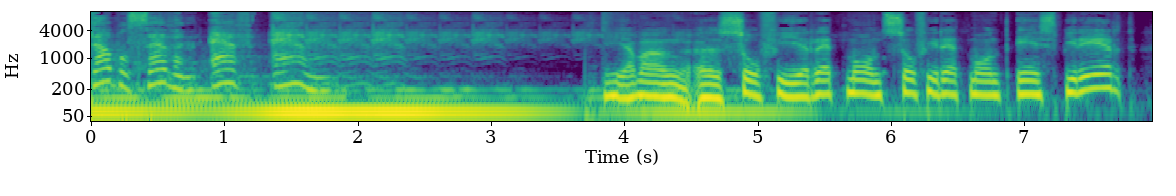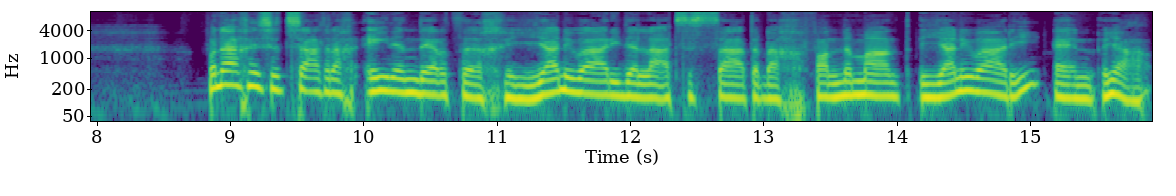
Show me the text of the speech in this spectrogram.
Double 7 FM. Ja man, uh, Sophie Redmond. Sophie Redmond inspireert. Vandaag is het zaterdag 31 januari, de laatste zaterdag van de maand januari. En ja,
